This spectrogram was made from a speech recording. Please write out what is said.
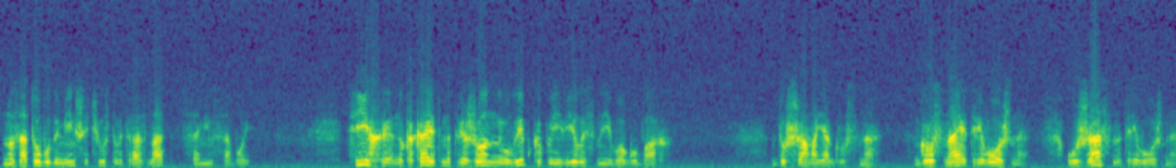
«но зато буду меньше чувствовать разлад с самим собой». Тихая, но какая-то напряженная улыбка появилась на его губах. Душа моя грустна, грустна и тревожна, ужасно тревожна.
